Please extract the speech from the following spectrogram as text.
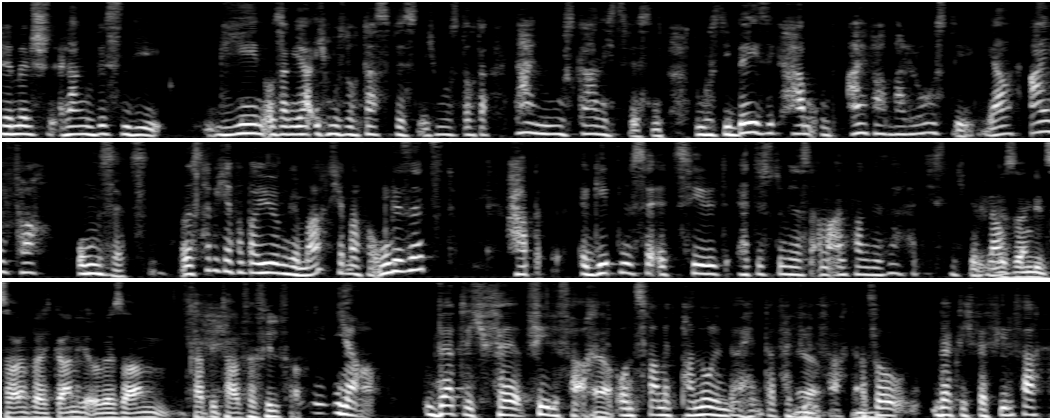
Viele Menschen erlangen Wissen, die gehen und sagen, ja, ich muss noch das wissen, ich muss noch da. Nein, du musst gar nichts wissen. Du musst die Basic haben und einfach mal loslegen, ja. Einfach umsetzen. Und das habe ich einfach bei Jürgen gemacht. Ich habe einfach umgesetzt, habe Ergebnisse erzielt. Hättest du mir das am Anfang gesagt, hätte ich es nicht geglaubt. Wir sagen die Zahlen vielleicht gar nicht, aber wir sagen Kapital vervielfacht. Ja, wirklich vervielfacht. Ja. Und zwar mit paar Nullen dahinter vervielfacht. Ja. Also wirklich vervielfacht.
